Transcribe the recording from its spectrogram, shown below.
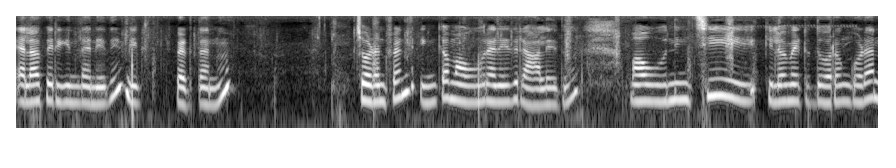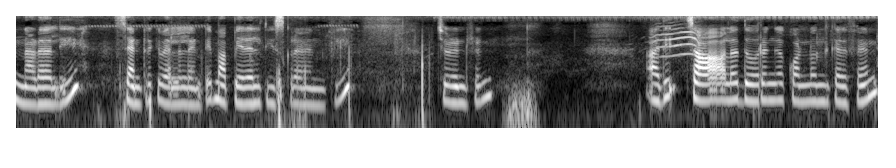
ఎలా పెరిగింది అనేది మీకు పెడతాను. చూడండి ఫ్రెండ్ ఇంకా మా ఊరు అనేది రాలేదు. మా ఊరు నుంచి కిలోమీటర్ దూరం కూడా నడాలి. సెంటర్కి వెళ్ళాలంటే మా పిల్లలు తీసుకురావడానికి. చూడండి ఫ్రెండ్ అది చాలా దూరంగా కొండ ఉంది కదా ఫ్రెండ్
